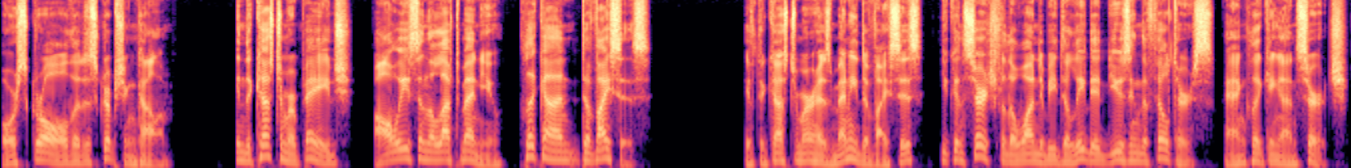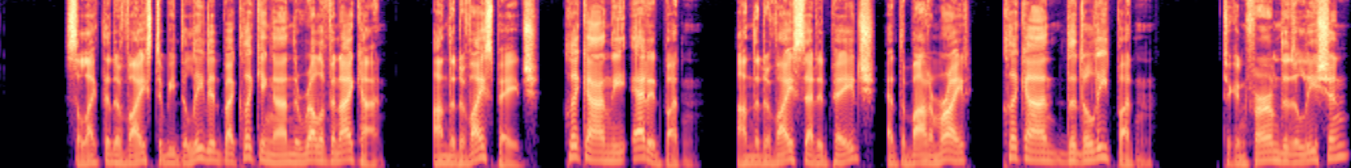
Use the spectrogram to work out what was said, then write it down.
or scroll the description column. In the Customer page, always in the left menu, click on Devices. If the customer has many devices, you can search for the one to be deleted using the filters and clicking on Search. Select the device to be deleted by clicking on the relevant icon. On the Device page, click on the Edit button. On the Device Edit page, at the bottom right, click on the Delete button. To confirm the deletion,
